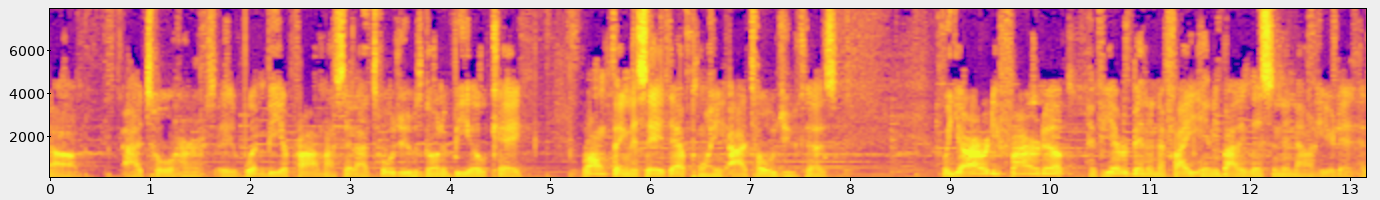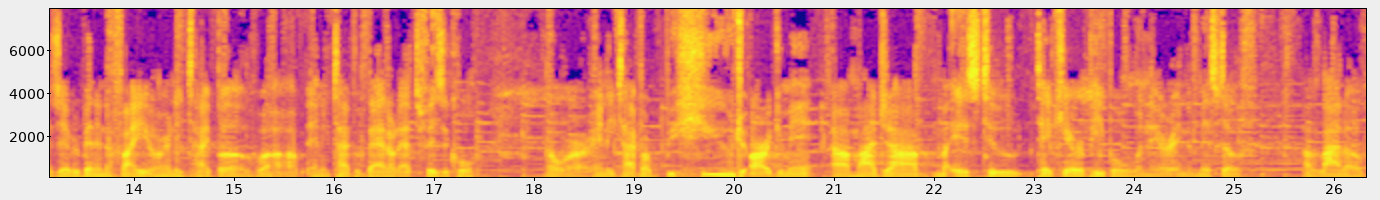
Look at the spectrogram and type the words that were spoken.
um, I told her it wouldn't be a problem. I said, I told you it was going to be okay. Wrong thing to say at that point. I told you because when you're already fired up, have you ever been in a fight? Anybody listening out here that has ever been in a fight or any type of uh, any type of battle that's physical or any type of huge argument? Uh, my job is to take care of people when they're in the midst of a lot of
